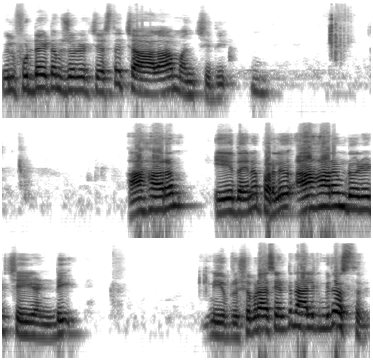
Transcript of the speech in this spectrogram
వీళ్ళు ఫుడ్ ఐటమ్స్ డొనేట్ చేస్తే చాలా మంచిది. ఆహారం ఏదైనా పర్లేదు ఆహారం డొనేట్ చేయండి మీ వృషభ రాశి అంటే నాలుగు మీద వస్తుంది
